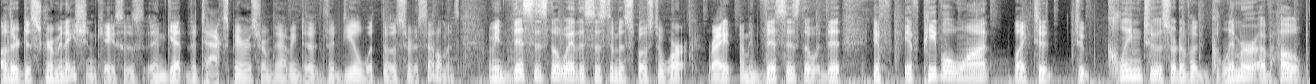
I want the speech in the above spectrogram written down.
other discrimination cases and get the taxpayers from having to, to deal with those sort of settlements. I mean, this is the way the system is supposed to work, right? I mean, this is the, the if if people want like to to cling to sort of a glimmer of hope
